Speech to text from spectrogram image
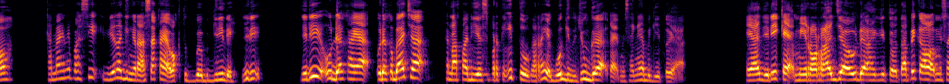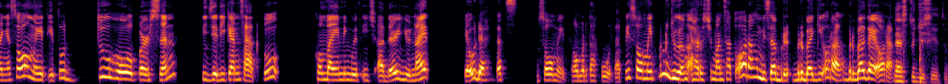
oh karena ini pasti dia lagi ngerasa kayak waktu gue begini deh. Jadi jadi udah kayak udah kebaca kenapa dia seperti itu. Karena ya gue gitu juga kayak misalnya begitu ya. Ya jadi kayak mirror aja udah gitu. Tapi kalau misalnya soulmate itu two whole person dijadikan satu combining with each other unite ya udah that's soulmate kalau menurut aku tapi soulmate pun juga nggak harus cuma satu orang bisa ber- berbagi orang berbagai orang Nah, setuju sih itu.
